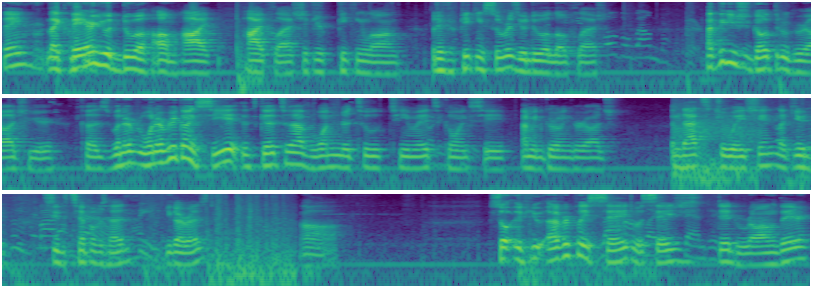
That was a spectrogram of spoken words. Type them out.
thing, like there you would do a um high, high flash if you're peeking long. But if you're peeking sewers, you would do a low flash. I think you should go through garage here. Because whenever whenever you're going C, it's good to have one or two teammates going C. I mean, growing garage. In that situation, like you see the tip of his head, you got rezzed. Ah. Uh, so if you ever play Sage, what Sage did wrong there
